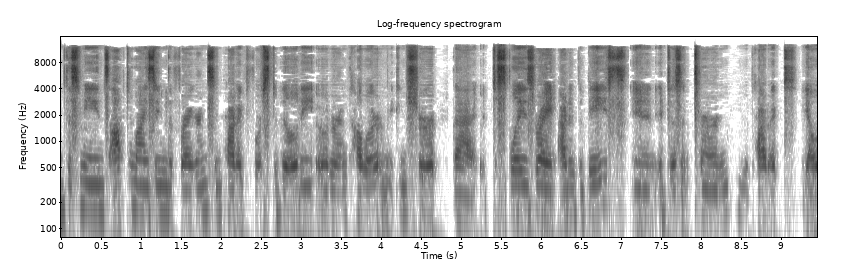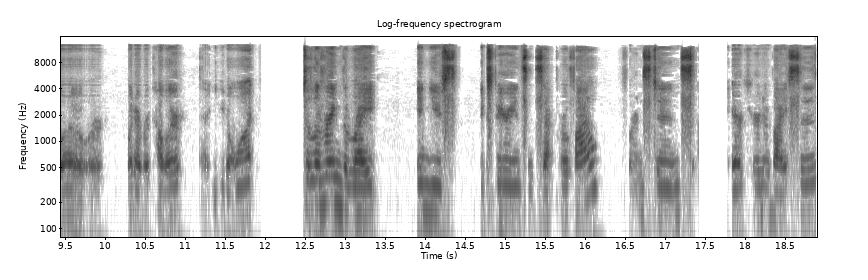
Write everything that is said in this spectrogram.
this means optimizing the fragrance and product for stability, odor, and color, making sure that it displays right out of the base and it doesn't turn the product yellow or whatever color that you don't want. Delivering the right in-use experience and scent profile. For instance, air care devices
